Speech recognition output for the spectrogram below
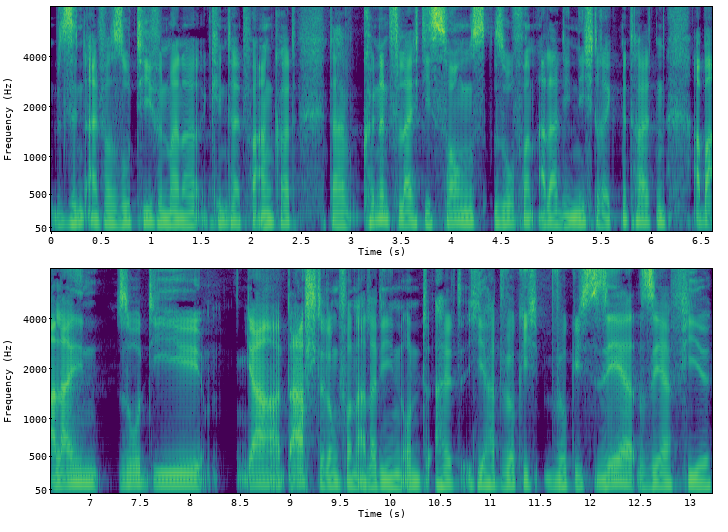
sind einfach so tief in meiner Kindheit verankert. Da können vielleicht die Songs so von Aladdin nicht direkt mithalten, aber allein so die ja, Darstellung von Aladdin und halt hier hat wirklich, wirklich sehr, sehr viel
